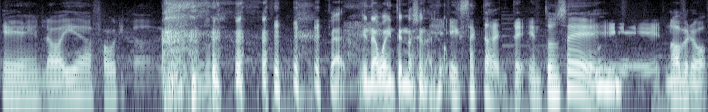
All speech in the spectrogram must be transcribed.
eh, en la bahía favorita. De claro, en agua internacional. Exactamente. Entonces, eh, no, pero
